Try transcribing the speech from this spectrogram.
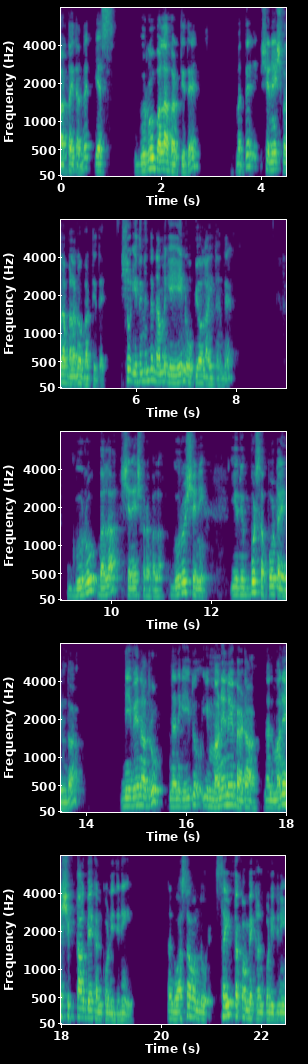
ಬರ್ತಾ ಇದೆ ಅಂದ್ರೆ ಎಸ್ ಗುರು ಬಲ ಬರ್ತಿದೆ, ಮತ್ತೆ ಶನೇಶ್ವರ ಬಲನೂ ಬರ್ತಿದೆ. ಸೊ ಇದರಿಂದ ನಮಗೆ ಏನು ಉಪಯೋಗ ಆಯ್ತು ಅಂದ್ರೆ ಗುರು ಬಲ, ಶನೇಶ್ವರ ಬಲ. ಗುರು, ಶನಿ ಇವರಿಬ್ಬರು ಸಪೋರ್ಟ್ ಇಂದ ನೀವೇನಾದ್ರೂ ನನಗೆ ಇದು, ಈ ಮನೆನೇ ಬೇಡ, ನಾನು ಮನೆ ಶಿಫ್ಟ್ ಆಗ್ಬೇಕು ಅನ್ಕೊಂಡಿದ್ದೀನಿ ನಾನು ಹೊಸ ಒಂದು ಸೈಟ್ ತಕೊಬೇಕು ಅನ್ಕೊಂಡಿದೀನಿ.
